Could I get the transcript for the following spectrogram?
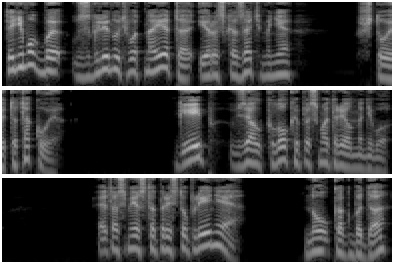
Ты не мог бы взглянуть вот на это и рассказать мне, что это такое? Гейб взял клок и посмотрел на него. — это с места преступления? Ну, как бы да.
